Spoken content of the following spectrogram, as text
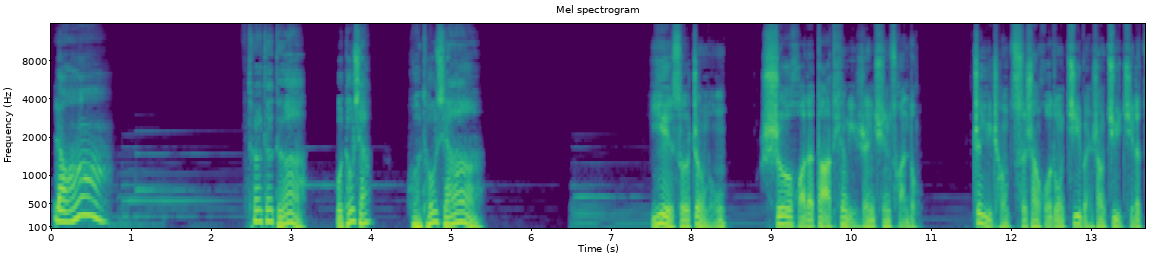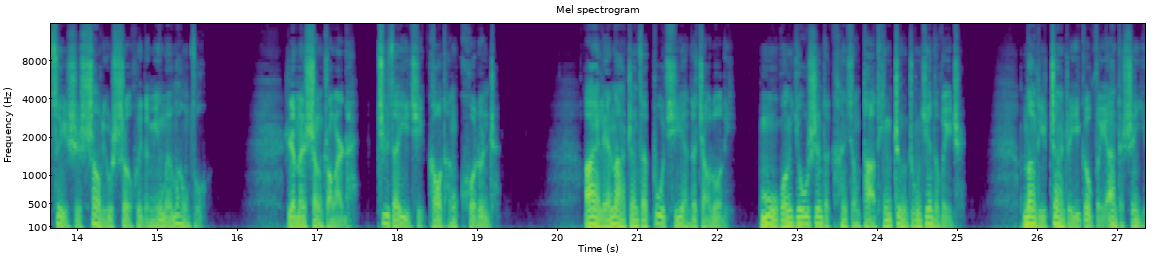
龙，得得得，我投降，我投降。夜色正浓，奢华的大厅里人群攒动。这一场慈善活动基本上聚集了 Z 市上流社会的名门望族。人们盛装而来，聚在一起高谈阔论着。艾莲娜站在不起眼的角落里，目光幽深的看向大厅正中间的位置，那里站着一个伟岸的身影，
